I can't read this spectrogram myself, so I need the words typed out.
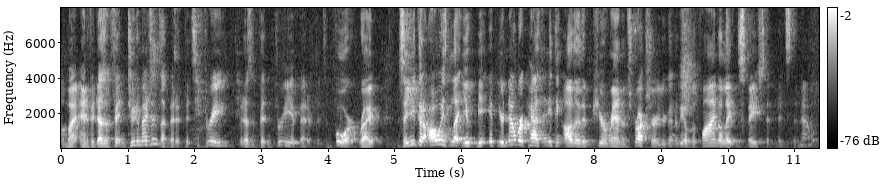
Um, and if it doesn't fit in two dimensions, I bet it fits in three. If it doesn't fit in three, I bet it fits in four, right? So you can always let you, be, if your network has anything other than pure random structure, you're going to be able to find a latent space that fits the network.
